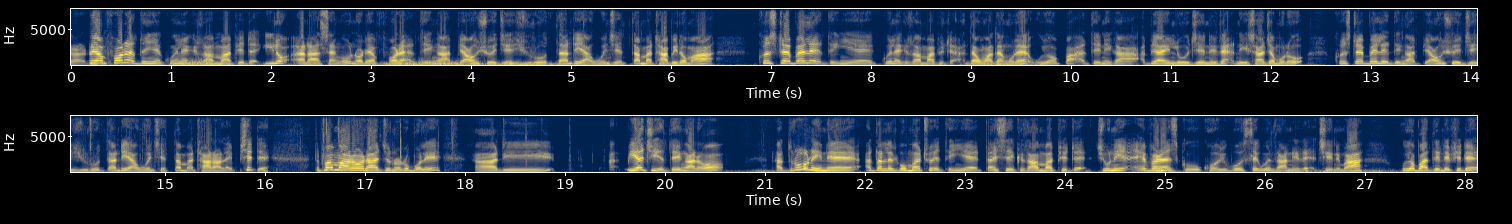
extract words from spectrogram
Nottingham Forest အသင်းရဲ့ကွင်းလယ်ကစားသမားဖြစ်တဲ့ Elo Anderson ကို Nottingham Forest အသင်းကပြောင်းရွှေ့ခြင်းယူရိုတန်တရာဝန်းကျင်တတ်မှတ်ထားပြီးတော့မှ ခရစ်စတယ်ဘဲလက်အသင်းရဲ့ကွင်းလက်ကစားမဖြစ်တဲ့အတန်ဝါတန်ကိုလည်းဥရောပအသင်းတွေကအပြိုင်လိုချင်နေတဲ့အနေအထားကြောင့်မလို့ခရစ်စတယ်ဘဲလက်အသင်းကပြောင်းရွှေ့ခြင်းယူရိုတန်တရာဝန်းကျင်တတ်မှတ်ထားတာလည်းဖြစ်တယ်တစ်ဖက်မှာတော့ဒါကျွန်တော်တို့ဗောလေအာဒီ PSG အသင်းကတော့ ဒါသူတို့အနေနဲ့အတလက်ကိုမတ်ထွေအသင်းရဲ့တိုက်စစ်ကစားမဖြစ်တဲ့ Junior Everest ကိုခေါ်ယူဖို့စိတ်ဝင်စားနေတဲ့အခြေအနေမှာဥရောပအသင်းတွေဖြစ်တဲ့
